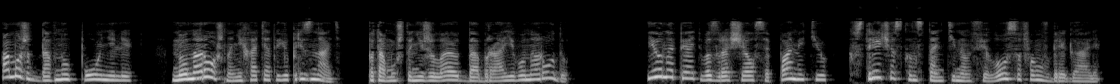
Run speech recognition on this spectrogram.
а может, давно поняли, но нарочно не хотят ее признать, потому что не желают добра его народу. И он опять возвращался памятью к встрече с Константином Философом в Брегале.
